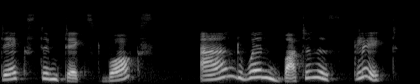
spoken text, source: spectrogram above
text in text box and when button is clicked,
